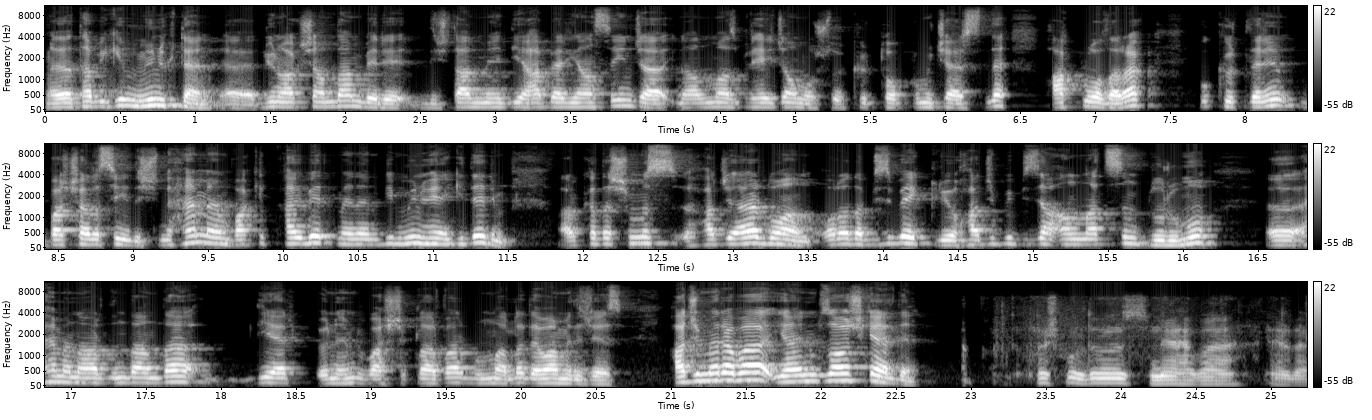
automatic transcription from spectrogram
e, tabii ki Münih'ten e, dün akşamdan beri dijital medya haber yansıyınca inanılmaz bir heyecan oluştu Kürt toplumu içerisinde haklı olarak bu Kürtlerin başarısıydı. Şimdi hemen vakit kaybetmeden bir Münih'e gidelim. Arkadaşımız Hacı Erdoğan orada bizi bekliyor. Hacı bir bize anlatsın durumu. E, hemen ardından da diğer önemli başlıklar var. Bunlarla devam edeceğiz. Hacı merhaba, yayınımıza hoş geldin. Hoş buldunuz. Merhaba Erdal.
